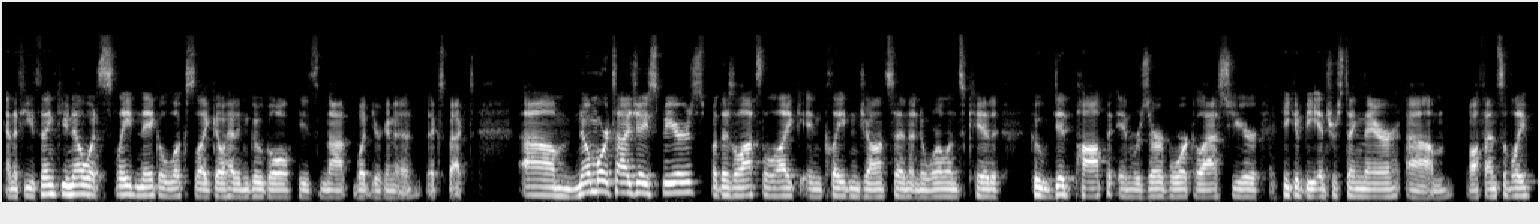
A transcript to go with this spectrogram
And if you think you know what Slade Nagle looks like, go ahead and Google. He's not what you're going to expect. Um, no more J. Spears, but there's lots to like in Clayton Johnson, a New Orleans kid who did pop in reserve work last year. He could be interesting there um, offensively.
